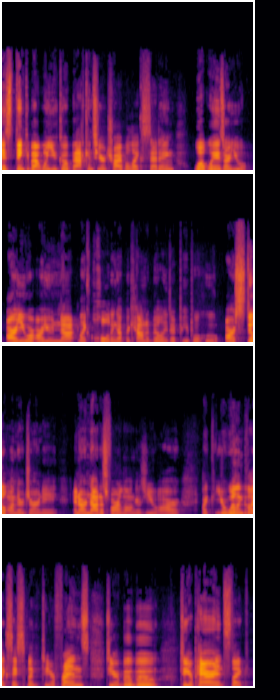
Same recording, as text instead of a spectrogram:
is think about when you go back into your tribal like setting what ways are you are you or are you not like holding up accountability to people who are still on their journey and are not as far along as you are. Like you're willing to like say something to your friends to your boo boo to your parents. Like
